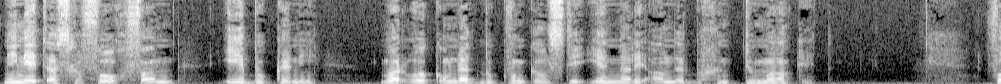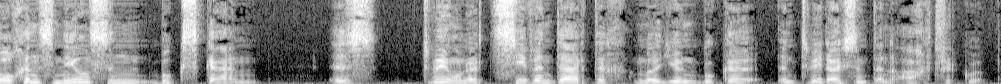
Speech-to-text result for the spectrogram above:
nie net as gevolg van e-boeke nie, maar ook omdat boekwinkels die een na die ander begin toemaak het. Volgens Nielsen Bookscan is 237 miljoen boeke in 2008 verkoop.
